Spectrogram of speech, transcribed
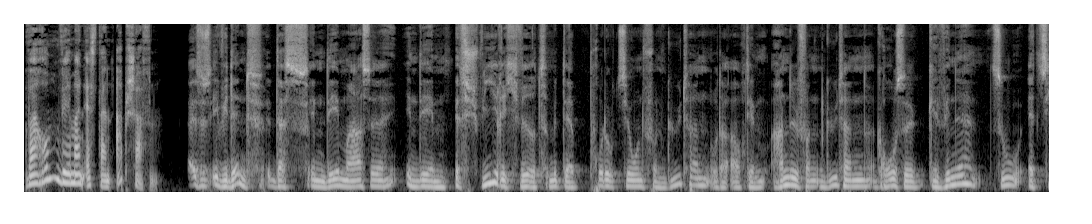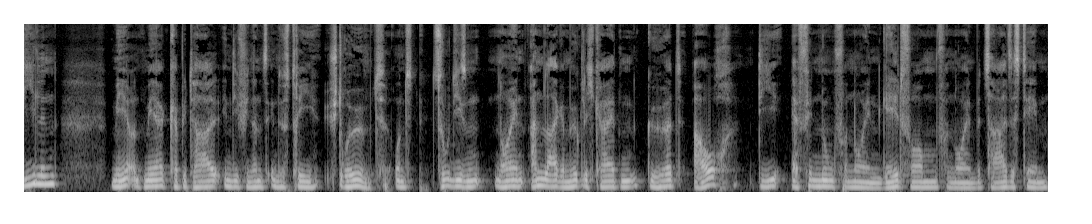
Warum will man es dann abschaffen? Es ist evident, dass in dem Maße, in dem es schwierig wird, mit der Produktion von Gütern oder auch dem Handel von Gütern große Gewinne zu erzielen, mehr und mehr Kapital in die Finanzindustrie strömt. Und zu diesen neuen Anlagemöglichkeiten gehört auch die Erfindung von neuen Geldformen, von neuen Bezahlsystemen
